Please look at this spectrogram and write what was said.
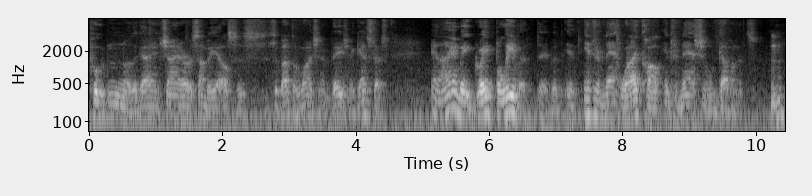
Putin or the guy in China or somebody else is, is about to launch an invasion against us. And I am a great believer, David, in internet, what I call international governance. Mhm.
